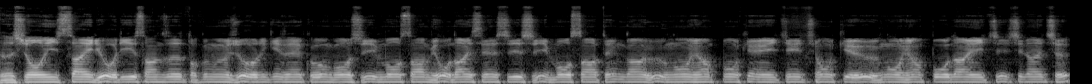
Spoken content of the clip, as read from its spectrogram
不詳一切料理三図特務上力税空合死亡差明大聖死死亡差天眼右合百法慶一長慶右合百法第一一大中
